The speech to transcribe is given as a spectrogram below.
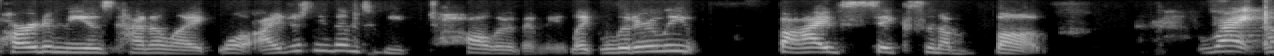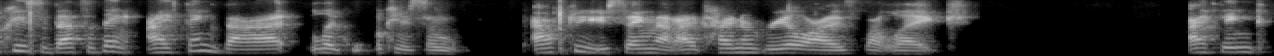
part of me is kind of like, well, I just need them to be taller than me, like literally five, six, and above. Right. Okay. So that's the thing. I think that, like, okay, so after you saying that, I kind of realized that, like, I think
